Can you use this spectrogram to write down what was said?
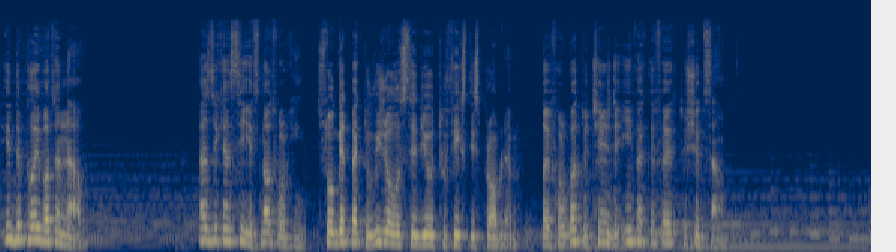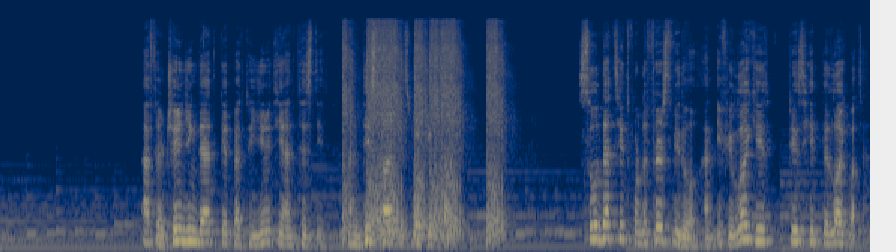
Hit the play button now. As you can see it's not working, so get back to Visual Studio to fix this problem. I forgot to change the impact effect to shoot sound. After changing that, get back to Unity and test it. And this time it's working fine. So that's it for the first video and if you like it, please hit the like button.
